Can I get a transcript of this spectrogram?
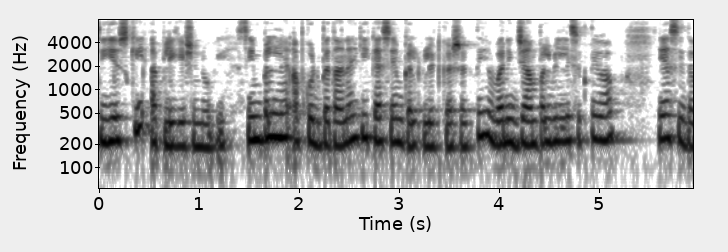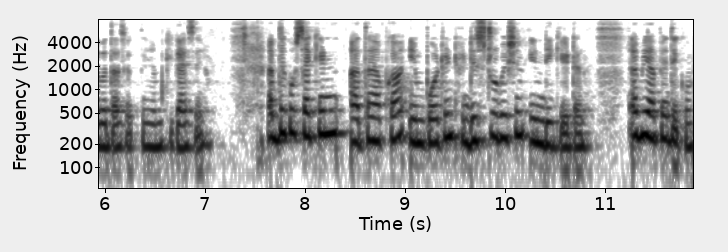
तो ये उसकी एप्लीकेशन होगी। सिंपल ने आपको बताना है कि कैसे हम कैलकुलेट कर सकते हैं। वन एग्ज़ाम्पल भी ले सकते हो आप, या सीधा बता सकते हैं हम कि कैसे। अब देखो सेकेंड आता है आपका इंपॉर्टेंट डिस्ट्रीब्यूशन इंडिकेटर अब यहाँ पे देखो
